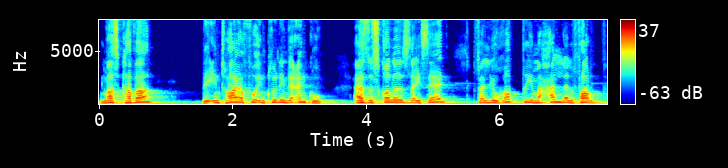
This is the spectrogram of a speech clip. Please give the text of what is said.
It must cover the entire foot, including the ankle. As the scholars, they said, فَلْيُغَطِّ مَحَلَّ الْفَرْضِ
